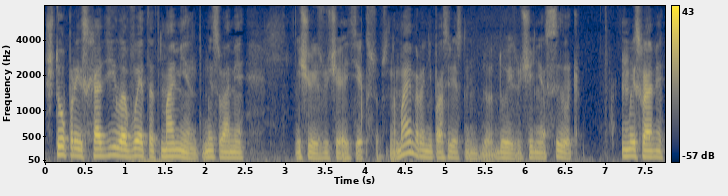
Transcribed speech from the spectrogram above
что происходило в этот момент? Мы с вами, еще изучая текст, собственно, Маймера непосредственно до, до изучения ссылок, мы с вами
